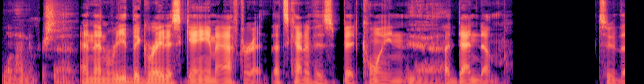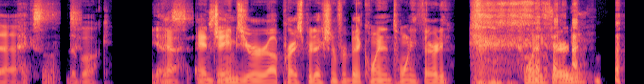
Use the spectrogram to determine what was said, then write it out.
one hundred percent. And then read the greatest game after it. That's kind of his Bitcoin Yeah, addendum to the excellent. the book. Yes, yeah. And. James, your uh, price prediction for Bitcoin in 2030? 2030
